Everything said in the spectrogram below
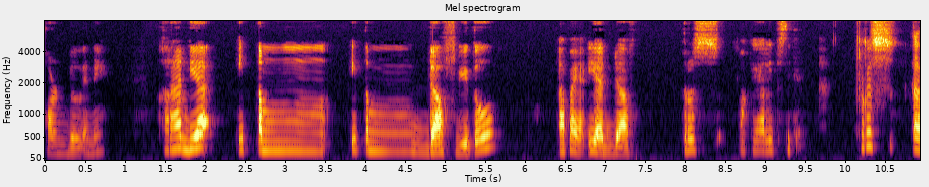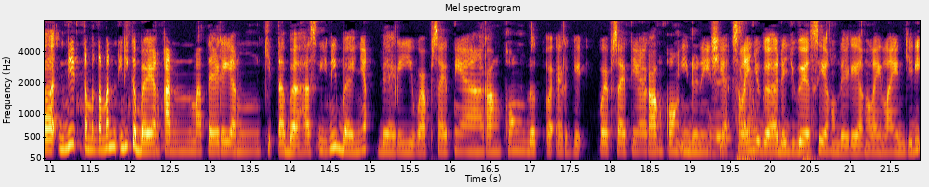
hornbill ini. Karena dia hitam hitam dove gitu. Apa ya? Iya dove. Terus pakai lipstick. Terus eh, ini teman-teman ini kebayangkan materi yang kita bahas ini banyak dari websitenya rangkong.org, websitenya Rangkong Indonesia. Indonesia. Selain juga ada juga sih yang dari yang lain-lain. Jadi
